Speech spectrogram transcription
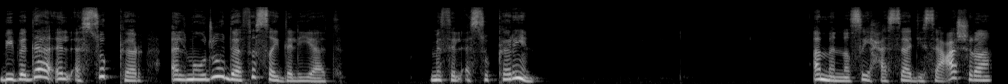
ببدائل السكر الموجودة في الصيدليات مثل السكرين أما النصيحة السادسة عشرة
